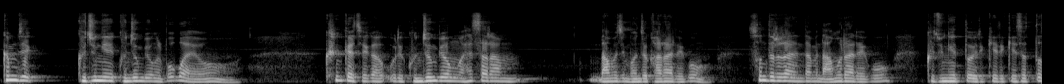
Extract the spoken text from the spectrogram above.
그럼 이제 그 중에 군종병을 뽑아요. 그러니까 제가 우리 군종병 할 사람 나머지 먼저 가라래고 손들으라 는 다음에 나무라래고 그 중에 또 이렇게 이렇게 해서 또,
